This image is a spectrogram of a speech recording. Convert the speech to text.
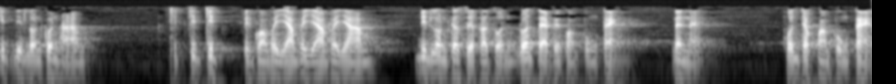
คิดดิ้นรนค้นหา คิดคิดคิดเป็นความพยายามพยายามพยายาม ดิ้นรนกระเสือกกระสนล้วนแต่เป็นความปรุงแต่งนั่นแหละพ้นจากความปรุงแต่ง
